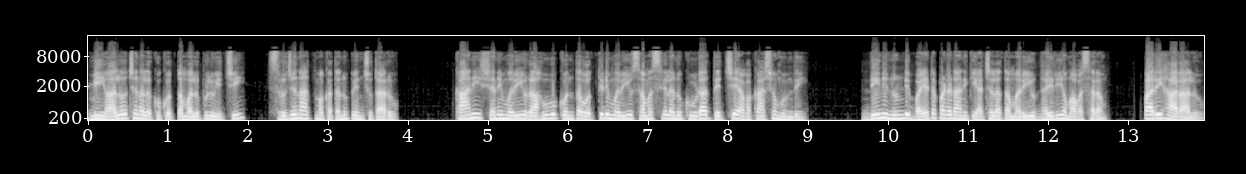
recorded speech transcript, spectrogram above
మీ ఆలోచనలకు కొత్త మలుపులు ఇచ్చి సృజనాత్మకతను పెంచుతారు. కానీ శని మరియు రాహువు కొంత ఒత్తిడి మరియు సమస్యలను కూడా తెచ్చే అవకాశం ఉంది. దీని నుండి బయటపడడానికి అచలత మరియు ధైర్యం అవసరం. పరిహారాలు.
